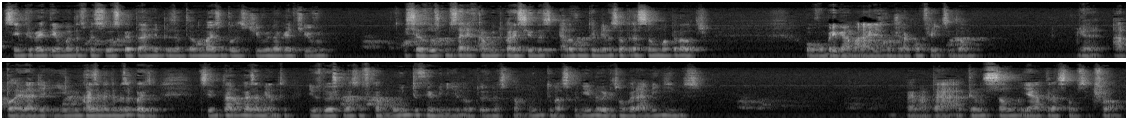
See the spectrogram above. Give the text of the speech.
sempre vai ter uma das pessoas que vai estar representando mais o positivo e o negativo. E se as duas começarem a ficar muito parecidas, elas vão ter menos atração uma pela outra. Ou vão brigar mais, vão gerar conflitos. Então, é, a polaridade. E no casamento é a mesma coisa. Se tu tá num casamento e os dois começam a ficar muito feminino, ou os dois começam a ficar muito masculino, eles vão virar amiguinhos vai matar a tensão e a atração sexual.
